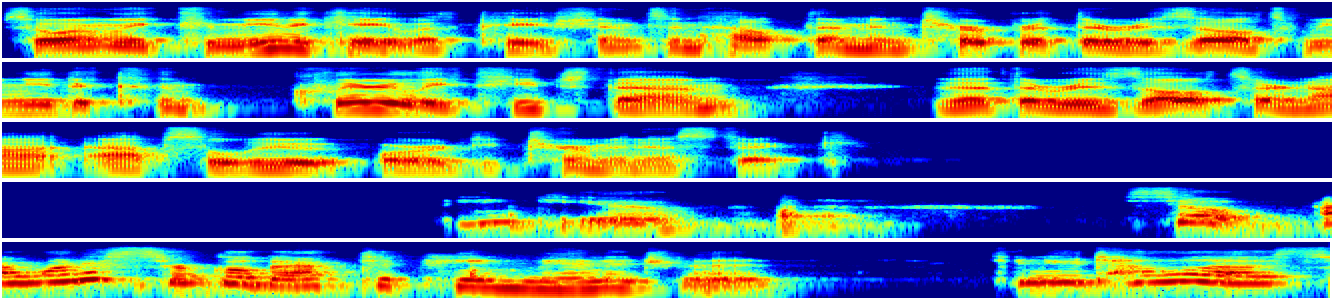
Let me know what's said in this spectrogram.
So, when we communicate with patients and help them interpret their results, we need to con- clearly teach them that the results are not absolute or deterministic. Thank you. So, I want to circle back to pain management. Can you tell us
